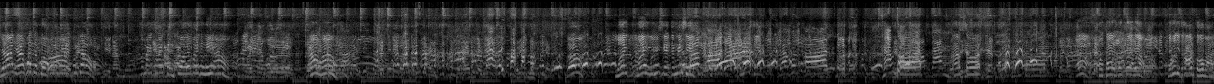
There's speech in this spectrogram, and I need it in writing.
เดี๋ยวเดี๋ยวเขาจะบอกว่าไงพวกเจ้าของที่นะทำไมใครแต่งตัวแล้วใครตรงนี้เอ้าไปเต็มเลยอ้าเอ้าแต่ที่นี่เรา เบียนเอ้าเลยเลยยังไม่เสร็จยังไม่เสร็จอย่าเพิ่งถอดห้ามถอดห้ามถอดเออเข้าใจเข้าใจแล้วเดี๋ยวเขาจะถามตัวมัน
